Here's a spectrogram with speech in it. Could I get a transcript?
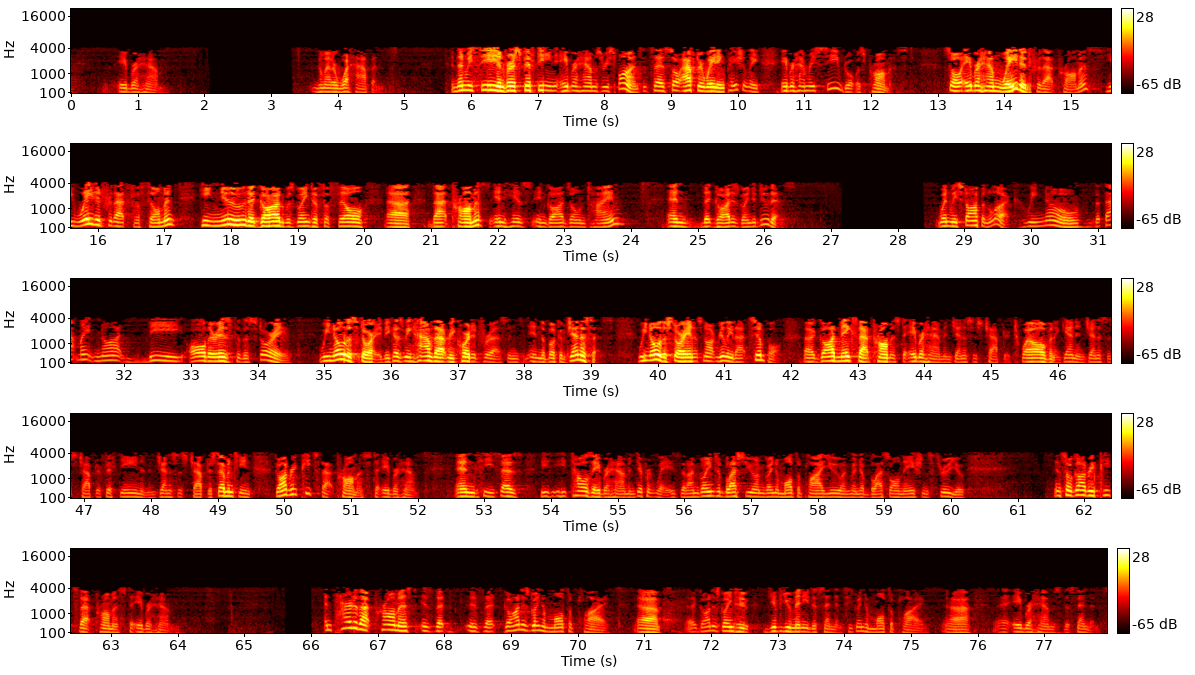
Abraham no matter what happens. And then we see in verse 15 Abraham's response. It says, So after waiting patiently, Abraham received what was promised. So Abraham waited for that promise. He waited for that fulfillment. He knew that God was going to fulfill uh, that promise in his in God's own time, and that God is going to do this. When we stop and look, we know that that might not be all there is to the story. We know the story because we have that recorded for us in, in the book of Genesis. We know the story, and it's not really that simple uh, God makes that promise to Abraham in Genesis chapter 12 and again in Genesis chapter 15 and in Genesis chapter 17. God repeats that promise to Abraham. And he says, he, he tells Abraham in different ways that I'm going to bless you, I'm going to multiply you, I'm going to bless all nations through you. And so God repeats that promise to Abraham. And part of that promise is that, is that God is going to multiply. Uh, uh, God is going to give you many descendants. He's going to multiply uh, Abraham's descendants.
